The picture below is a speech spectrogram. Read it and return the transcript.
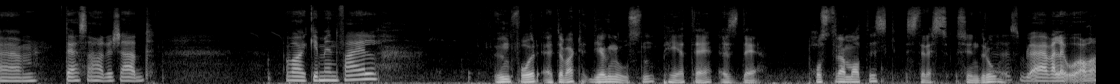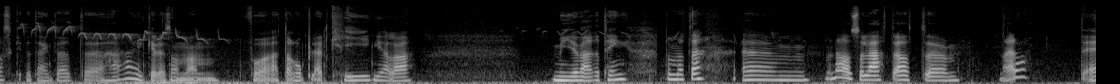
eh, det som hadde skjedd, var ikke min feil. Hun får etter hvert diagnosen PTSD. Posttraumatisk stressyndrom. Så ble jeg veldig overrasket og tenkte at uh, her er ikke det sånn man får at de har opplevd krig eller mye verre ting, på en måte. Um, men da har jeg også lært at um, nei da, det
